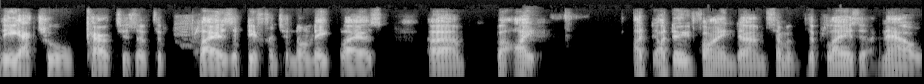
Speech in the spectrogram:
the actual characters of the players are different to non-league players. Um, but I, I, I do find um, some of the players that are now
